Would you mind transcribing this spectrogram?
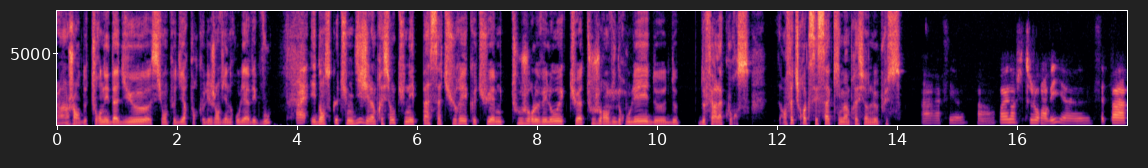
un genre de tournée d'adieu, si on peut dire, pour que les gens viennent rouler avec vous. Ouais. Et dans ce que tu me dis, j'ai l'impression que tu n'es pas saturé, que tu aimes toujours le vélo et que tu as toujours envie de rouler, de, de, de faire la course en fait, je crois que c'est ça qui m'impressionne le plus. Ah, merci. Ouais, non, j'ai toujours envie. Euh, c'est pas.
